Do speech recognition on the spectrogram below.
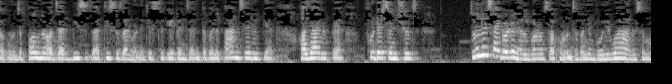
सक्नुहुन्छ। पन्ध्र हजार बिस हजार तिस हजार भन्ने त्यस्तो केही पनि छैन। तपाईँले पाँच सय रुपियाँ हजार रुपियाँ फुड एसेन्सियल्स जुनै साइडबाट हेल्प गर्न सक्नुहुन्छ भने भोलि उहाँहरूसम्म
